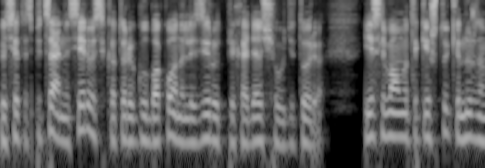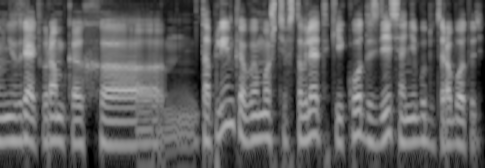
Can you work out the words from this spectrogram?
То есть это специальный сервис, который глубоко анализирует приходящую аудиторию. Если вам вот такие штуки нужно внедрять в рамках э, топлинка, вы можете вставлять такие коды здесь, они будут работать.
